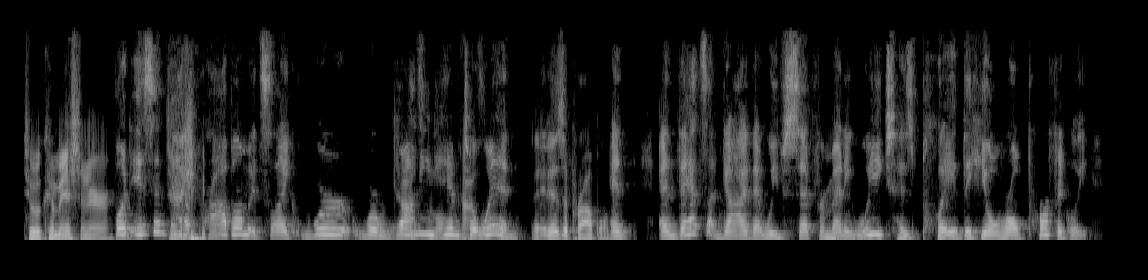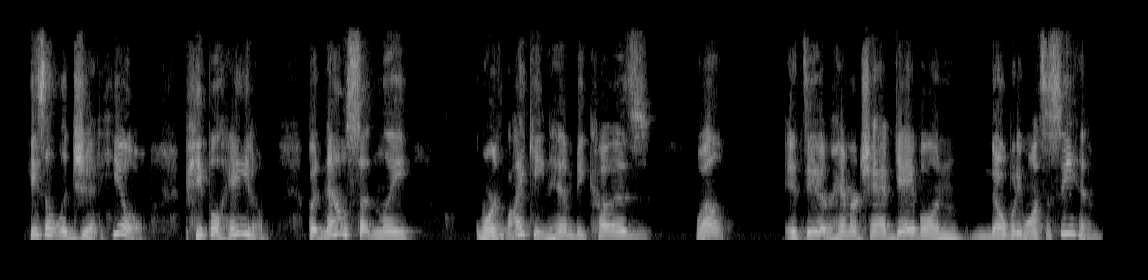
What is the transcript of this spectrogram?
to a commissioner. but isn't that a problem? It's like we're we're wanting him constable. to win. It is a problem. And and that's a guy that we've said for many weeks has played the heel role perfectly. He's a legit heel. People hate him. But now suddenly we're liking him because well, it's either him or Chad Gable and nobody wants to see him.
